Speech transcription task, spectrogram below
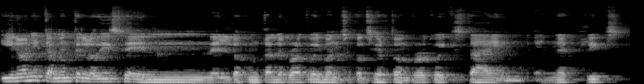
irónicamente lo dice en el documental de Broadway, bueno, su concierto en Broadway que está en, en Netflix.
